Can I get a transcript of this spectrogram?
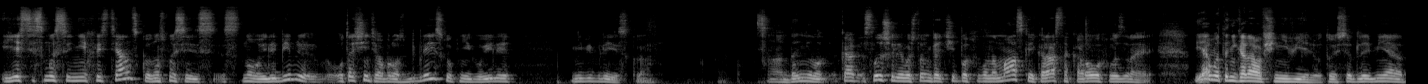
Если в смысле не христианскую, ну в смысле, ну или Библию, уточните вопрос, библейскую книгу или не библейскую. А, Данил, как, слышали вы что-нибудь о чипах Илона Маска и красных коровах в Израиле? Я в это никогда вообще не верю. То есть для меня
